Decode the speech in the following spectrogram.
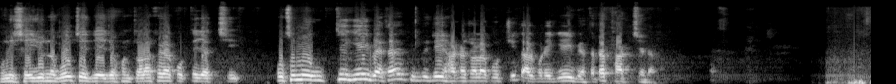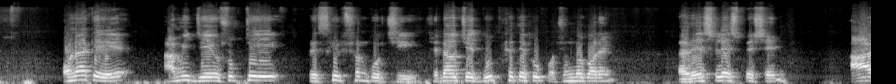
উনি সেই জন্য বলছে যে যখন চলাফেরা করতে যাচ্ছি প্রথমে উঠতে গিয়েই ব্যথা কিন্তু যেই হাঁটা চলা করছি তারপরে গিয়েই ব্যথাটা থাকছে না। ওনাকে আমি যে ওষুধটি প্রেসক্রিপশন করছি সেটা হচ্ছে দুধ খেতে খুব পছন্দ করেন রেস্টলেস পেশেন্ট আর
